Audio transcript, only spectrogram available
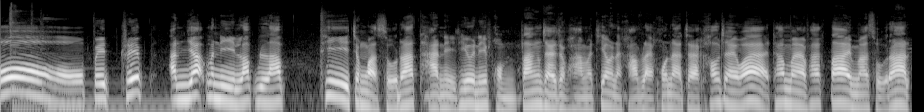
โอ้ เป็ดทริปอัญมณีลับๆ ที่จังหวัดสุราษฎร์ธานีที่วันนี้ผมตั้งใจจะพามาเที่ยวนะครับ หลายคนอาจจะเข้าใจว่าถ้ามาภาคใต้มาสุราษฎร์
